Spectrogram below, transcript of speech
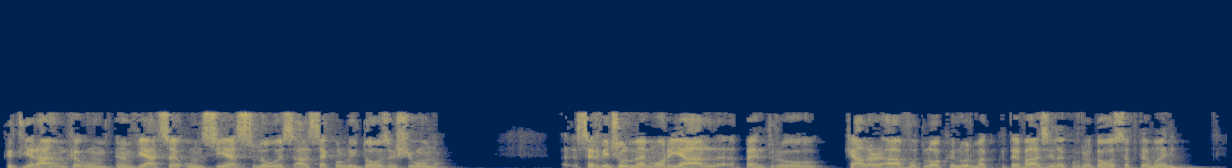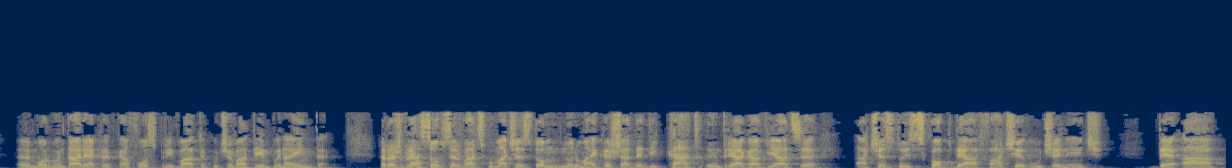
cât era încă un, în viață un C.S. Lewis al secolului 21. Serviciul memorial pentru Keller a avut loc în urmă cu câteva zile, cu vreo două săptămâni. Mormântarea cred că a fost privată cu ceva timp înainte. Dar aș vrea să observați cum acest om nu numai că și-a dedicat întreaga viață acestui scop de a face ucenici, de a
